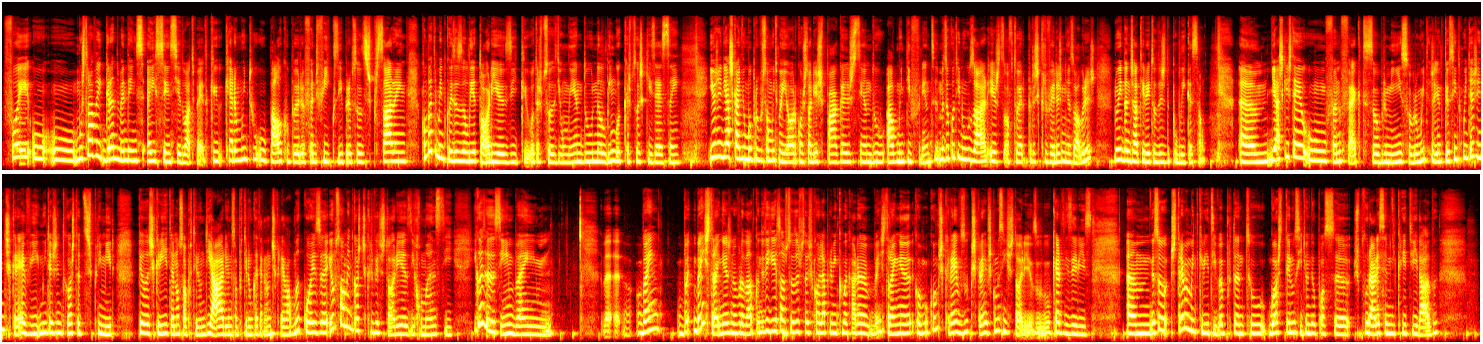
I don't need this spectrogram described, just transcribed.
foi o, o, mostrava grandemente a, essência do Wattpad, que, que era muito o palco para fanfics e para pessoas expressarem completamente coisas aleatórias e que outras pessoas iam lendo na língua que as pessoas quisessem. E hoje em dia acho que ganha uma proporção muito maior, com histórias pagas sendo algo muito diferente, mas eu continuo a usar este software para escrever as minhas obras, no entanto já tirei todas de publicação. Um, e acho que isto é um fun fact sobre mim e sobre muita gente, que eu sinto que muita gente escreve e muita gente gosta de se exprimir pela escrita, não só por ter um diário, não só por ter um caderno onde escreve alguma coisa. Eu pessoalmente gosto de escrever histórias e romance e, e coisas assim, bem. bem bem, bem, estranhas, na verdade. Quando eu digo isso às pessoas, as pessoas ficam a olhar para mim com uma cara bem estranha, como, como escreves, o que escreves, como assim histórias, o que quer dizer isso. Um, eu sou extremamente criativa, portanto gosto de ter um sítio onde eu possa explorar essa minha criatividade.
